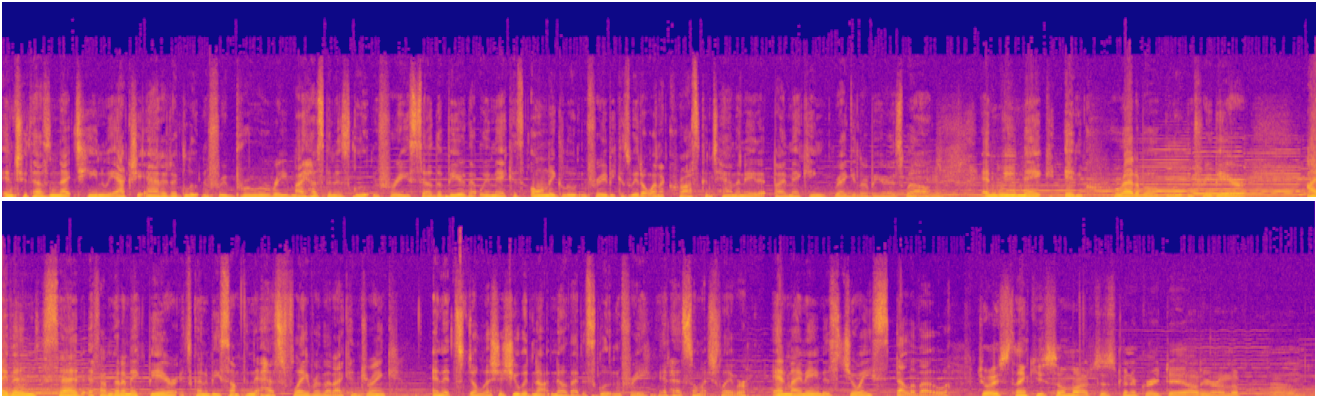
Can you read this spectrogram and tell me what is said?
In 2019, we actually added a gluten free brewery. My husband is gluten free, so the beer that we make is only gluten free because we don't want to cross contaminate it by making regular beer as well. Mm-hmm. And we make incredible gluten free beer. Ivan said, if I'm going to make beer, it's going to be something that has flavor that I can drink. And it's delicious. You would not know that it's gluten free. It has so much flavor. And my name is Joyce Beliveau. Joyce, thank you so much. This has been a great day out here on the farm.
